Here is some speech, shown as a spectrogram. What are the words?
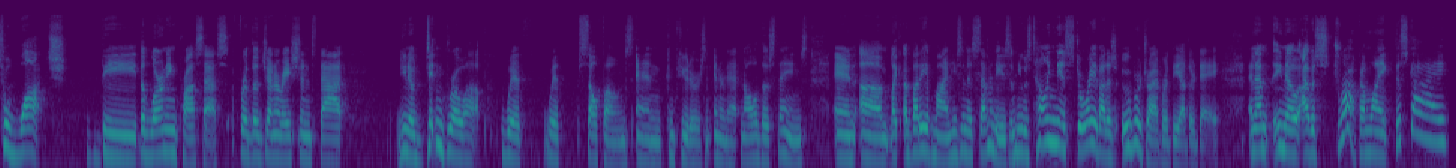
to watch the, the learning process for the generations that you know, didn't grow up with with cell phones and computers and internet and all of those things. And um, like a buddy of mine, he's in his 70s, and he was telling me a story about his Uber driver the other day. And I'm, you know, I was struck. I'm like, this guy,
